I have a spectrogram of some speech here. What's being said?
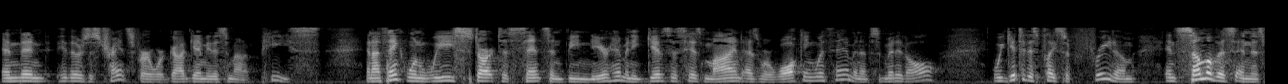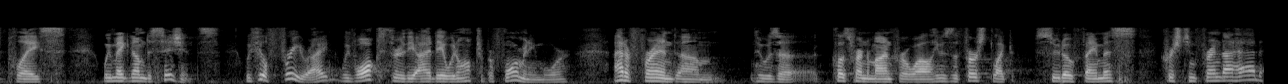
And then there was this transfer where God gave me this amount of peace. And I think when we start to sense and be near Him, and He gives us His mind as we're walking with Him and have submitted all, we get to this place of freedom. And some of us in this place, we make dumb decisions. we feel free, right? We've walked through the idea we don't have to perform anymore. I had a friend um, who was a close friend of mine for a while. He was the first like pseudo famous Christian friend I had.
